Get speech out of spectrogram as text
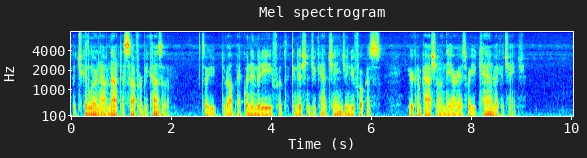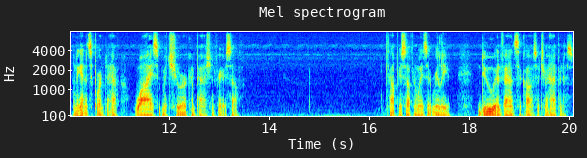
But you can learn how not to suffer because of them. So you develop equanimity for the conditions you can't change, and you focus your compassion on the areas where you can make a change. And again, it's important to have wise, mature compassion for yourself. Help yourself in ways that really do advance the cause of true happiness.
